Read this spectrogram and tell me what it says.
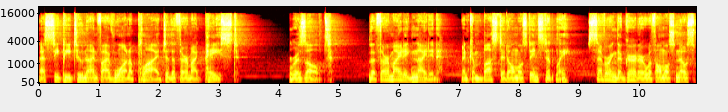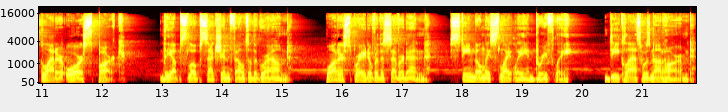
SCP-2951 applied to the thermite paste. Result The thermite ignited and combusted almost instantly, severing the girder with almost no splatter or spark. The upslope section fell to the ground. Water sprayed over the severed end, steamed only slightly and briefly. D-Class was not harmed.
